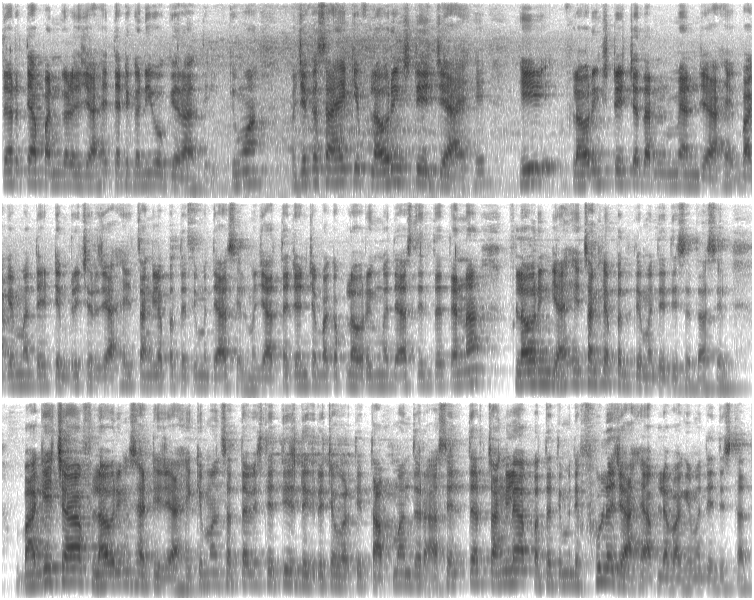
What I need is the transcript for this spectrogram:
तर त्या पानगळ जे आहे त्या ठिकाणी योग्य राहतील. किंवा म्हणजे कसं आहे की फ्लॉवरिंग स्टेज जे आहे ही फ्लॉवरिंग स्टेजच्या दरम्यान जे आहे बागेमध्ये टेम्परेचर जे आहे चांगल्या पद्धतीमध्ये असेल. म्हणजे आता ज्यांच्या बागा फ्लॉवरिंगमध्ये असतील तर त्यांना फ्लॉवरिंग जे आहे चांगल्या पद्धतीमध्ये दिसत असेल. बागेच्या फ्लॉवरिंगसाठी जे आहे किमान सत्तावीस ते तीस डिग्रीच्या वरती तापमान जर असेल तर चांगल्या पद्धतीमध्ये फुलं जे आहे आपल्या बागेमध्ये दिसतात.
